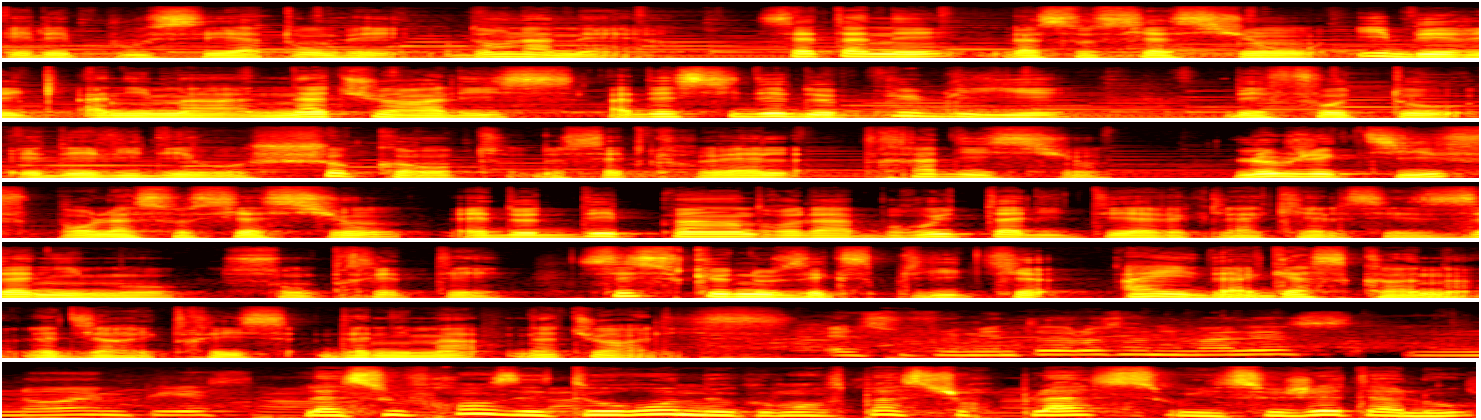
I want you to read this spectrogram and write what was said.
et les pousser à tomber dans la mer. Cette année, l'association Ibérique Anima Naturalis a décidé de publier des photos et des vidéos choquantes de cette cruelle tradition. L'objectif pour l'association est de dépeindre la brutalité avec laquelle ces animaux sont traités. C'est ce que nous explique Aïda Gascon, la directrice d'Anima Naturalis. La souffrance des taureaux ne commence pas sur place où ils se jettent à l'eau,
